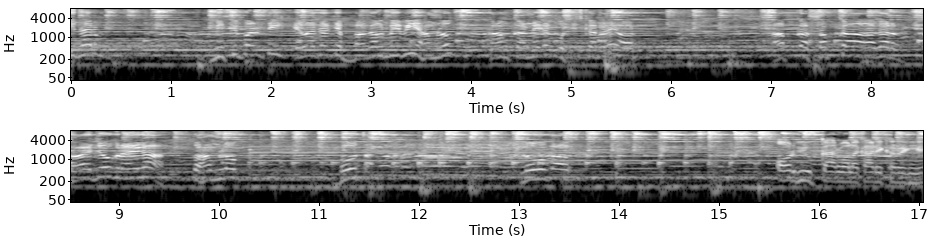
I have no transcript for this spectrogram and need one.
इधर म्यूनसिपलिटी इलाका के बगल में भी हम लोग काम करने का कोशिश कर रहे हैं और आपका सबका अगर सहयोग रहेगा तो हम लोग बहुत लोगों का और भी उपकार वाला कार्य करेंगे।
